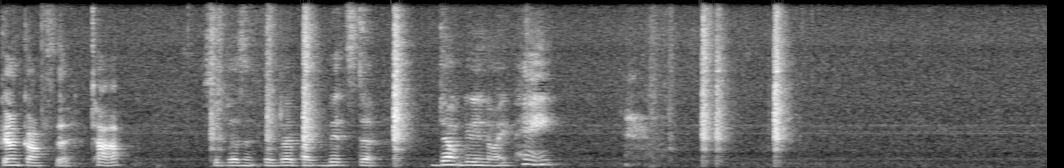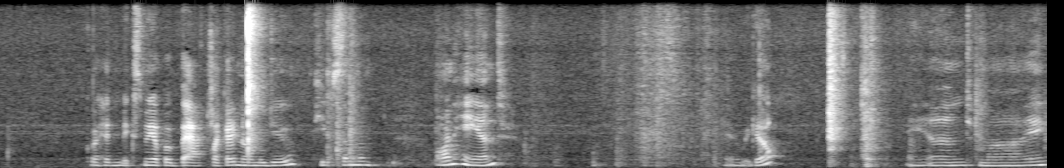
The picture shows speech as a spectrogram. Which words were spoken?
gunk off the top so it doesn't, the dry part bits to, don't get into my paint. Go ahead and mix me up a batch like I normally do. Keep some on hand. There we go. And my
